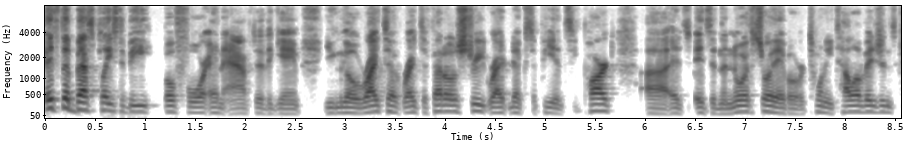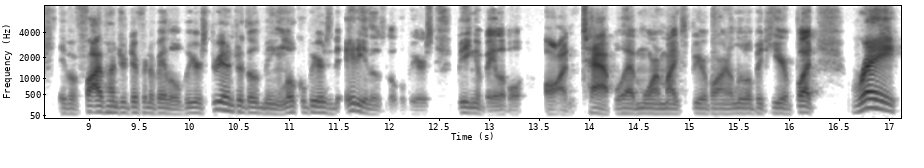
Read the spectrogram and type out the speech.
it's the best place to be before and after the game. You can go right to right to Federal Street, right next to PNC Park. Uh, it's it's in the North Shore. They have over 20 televisions. They have over 500 different available beers, 300 of those being local beers, and 80 of those local beers being available on tap. We'll have more on Mike's Beer Bar in a little bit here, but Ray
